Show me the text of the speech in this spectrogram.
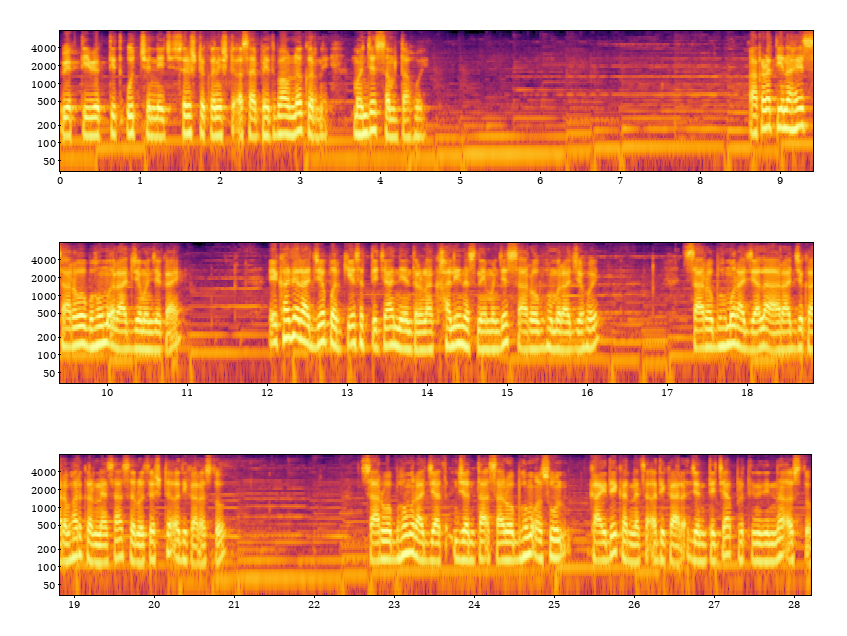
व्यक्ती व्यक्तीत उच्च नीच श्रेष्ठ कनिष्ठ असा भेदभाव न करणे म्हणजे समता होय. आकडा तीन आहे सार्वभौम राज्य म्हणजे काय? एखादे राज्य परकीय सत्तेच्या नियंत्रणाखाली नसणे म्हणजे सार्वभौम राज्य होय. सार्वभौम राज्याला राज्यकारभार करण्याचा सर्वश्रेष्ठ अधिकार असतो. सार्वभौम राज्यात जनता सार्वभौम असून कायदे करण्याचा अधिकार जनतेच्या प्रतिनिधींना असतो.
